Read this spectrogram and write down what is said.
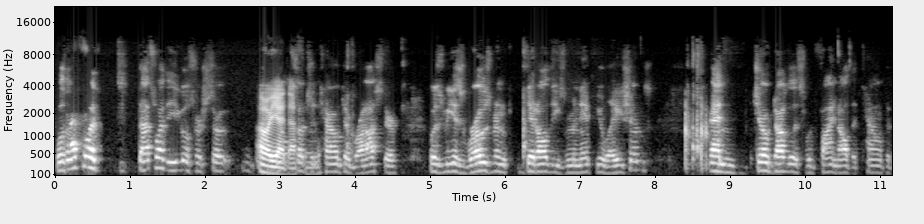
Well, that's what that's why the Eagles are so oh yeah, such a talented roster was because Roseman did all these manipulations, and Joe Douglas would find all the talented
